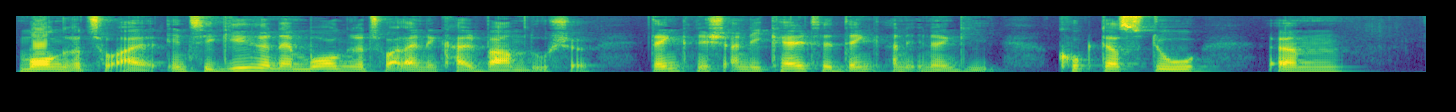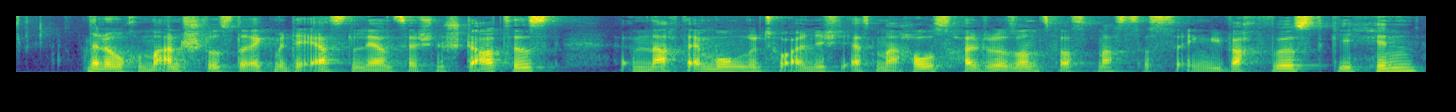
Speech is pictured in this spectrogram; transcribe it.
Morgenritual. Integriere in dein Morgenritual eine Kalt-Warm-Dusche. Denk nicht an die Kälte, denk an Energie. Guck, dass du ähm, dann auch im Anschluss direkt mit der ersten Lernsession startest. Ähm, nach deinem Morgenritual nicht erstmal Haushalt oder sonst was machst, dass du irgendwie wach wirst. Geh hin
